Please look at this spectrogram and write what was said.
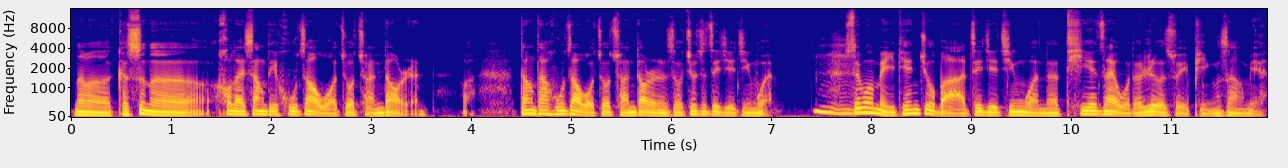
那么可是呢，后来上帝呼召我做传道人啊。当他呼召我做传道人的时候，就是这节经文，嗯，所以我每天就把这节经文呢贴在我的热水瓶上面，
